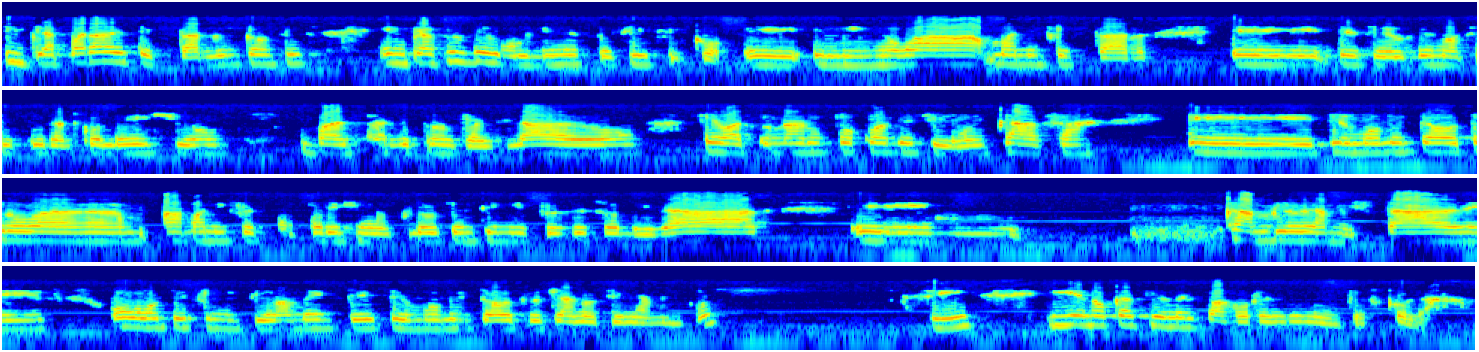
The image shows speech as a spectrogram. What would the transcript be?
y ya para detectarlo, entonces, en casos de bullying específico, eh, el niño va a manifestar eh, deseos de no asistir al colegio, va a estar de pronto aislado, se va a tornar un poco agresivo en casa, eh, de un momento a otro va a manifestar, por ejemplo, sentimientos de soledad, em, cambio de amistades o definitivamente de un momento a otro ya no tiene amigos, ¿sí? Y en ocasiones bajo rendimiento escolar.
